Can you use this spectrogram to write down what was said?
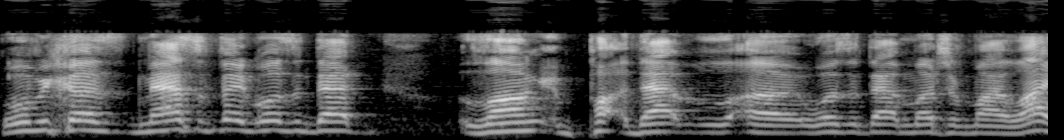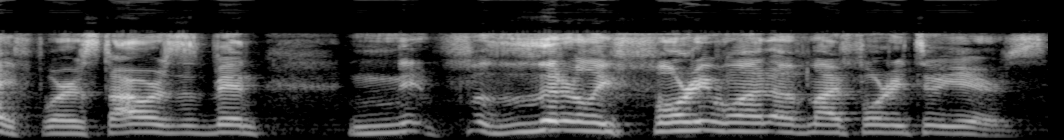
Well, because Mass Effect wasn't that long, that uh, wasn't that much of my life. Whereas Star Wars has been literally 41 of my 42 years.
